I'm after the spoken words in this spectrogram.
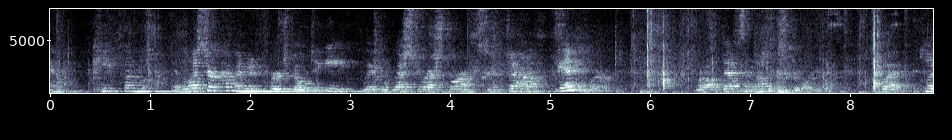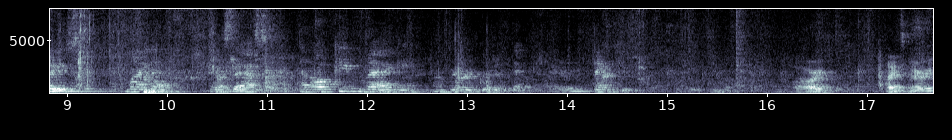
and keep them, unless they're coming to Bridgeville to eat, we have the best restaurants in town, anywhere. Well, that's another story. But please, my help is asked, and I'll keep nagging. I'm very good at that. Thank you. All right, thanks, Mary.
